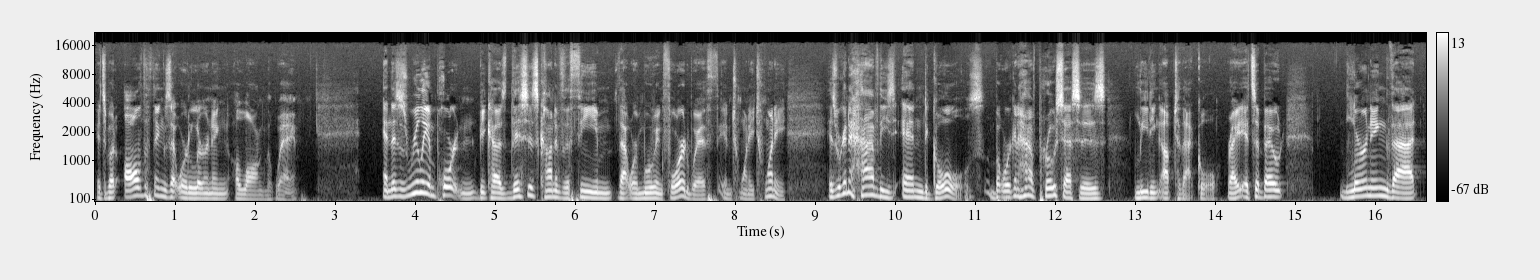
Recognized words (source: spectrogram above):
It's about all the things that we're learning along the way. And this is really important because this is kind of the theme that we're moving forward with in 2020 is we're going to have these end goals, but we're going to have processes leading up to that goal, right? It's about learning that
